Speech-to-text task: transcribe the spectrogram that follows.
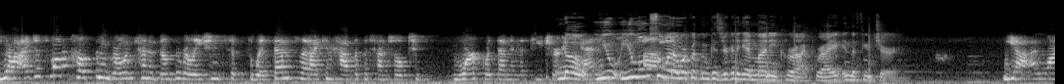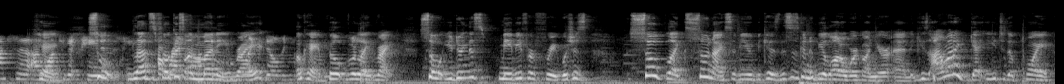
Yeah, I just want to help them grow and kind of build the relationships with them so that I can have the potential to work with them in the future. No, again. you you also Um, want to work with them because you're gonna get money, correct? Right in the future. Yeah, I want to. I want to get paid. so let's focus right on now, money, like, right? building Okay, build relate right. So you're doing this maybe for free, which is so like so nice of you because this is going to be a lot of work on your end because I want to get you to the point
